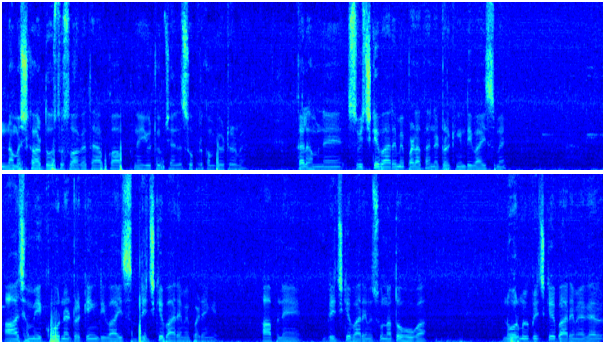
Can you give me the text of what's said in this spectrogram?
नमस्कार दोस्तों, स्वागत है आपका अपने यूट्यूब चैनल सुपर कंप्यूटर में। कल हमने स्विच के बारे में पढ़ा था नेटवर्किंग डिवाइस में। आज हम एक और नेटवर्किंग डिवाइस ब्रिज के बारे में पढ़ेंगे। आपने ब्रिज के बारे में सुना तो होगा। नॉर्मल ब्रिज के बारे में अगर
